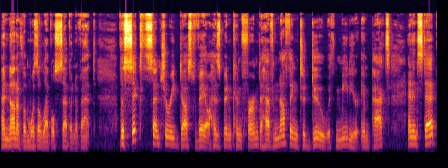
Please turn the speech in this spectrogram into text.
and none of them was a level 7 event. The 6th century dust veil has been confirmed to have nothing to do with meteor impacts, and instead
